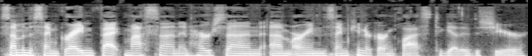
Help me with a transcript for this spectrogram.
some in the same grade. In fact, my son and her son um, are in the same kindergarten class together this year,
